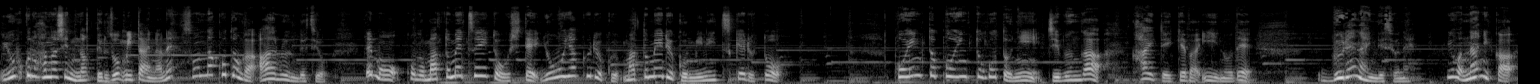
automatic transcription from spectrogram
洋服の話になってるぞみたいなね。そんなことがあるんですよ。でもこのまとめツイートをして要約力まとめ力を身につけるとポイントポイントごとに自分が書いていけばいいのでぶれないんですよね。要は何か、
